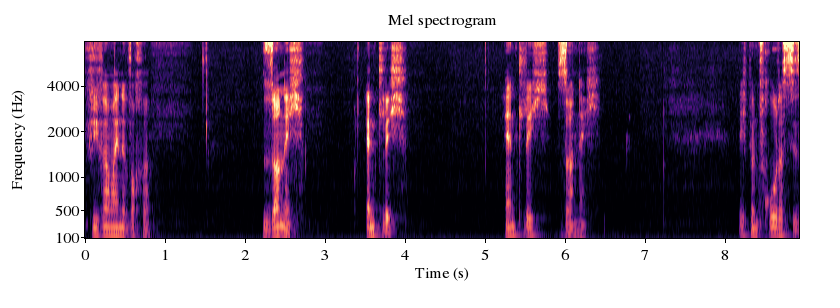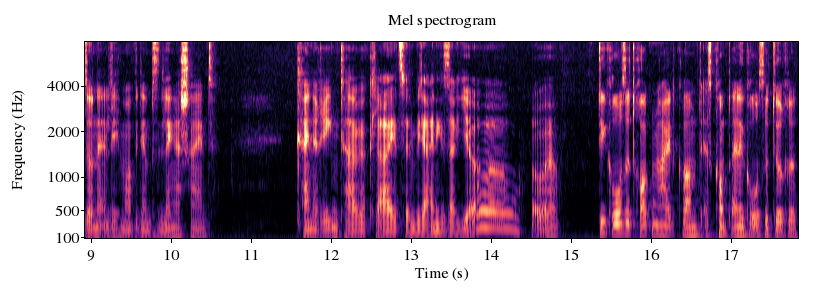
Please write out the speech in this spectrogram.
Wie war meine Woche? Sonnig. Endlich. Endlich sonnig. Ich bin froh, dass die Sonne endlich mal wieder ein bisschen länger scheint. Keine Regentage, klar, jetzt werden wieder einige sagen, ja, aber die große Trockenheit kommt, es kommt eine große Dürre.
